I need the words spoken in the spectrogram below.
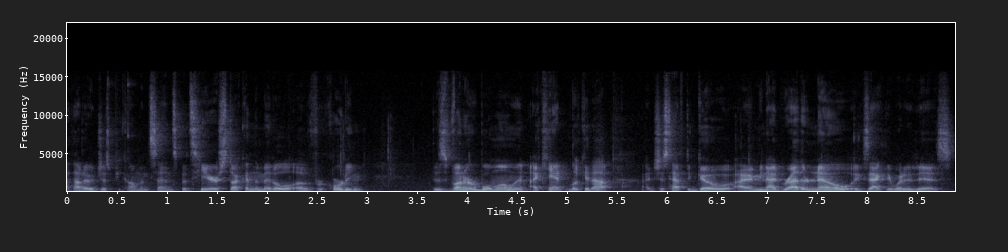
I thought it would just be common sense. But it's here, stuck in the middle of recording this vulnerable moment. I can't look it up. I just have to go. I mean, I'd rather know exactly what it is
